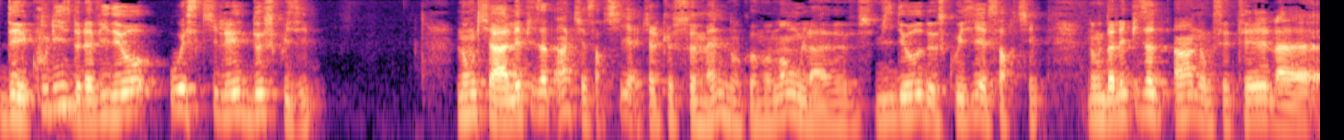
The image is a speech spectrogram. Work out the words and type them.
des coulisses de la vidéo Où est-ce qu'il est de Squeezie. Donc il y a l'épisode 1 qui est sorti il y a quelques semaines, donc au moment où la vidéo de Squeezie est sortie. Donc dans l'épisode 1, donc c'était la,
